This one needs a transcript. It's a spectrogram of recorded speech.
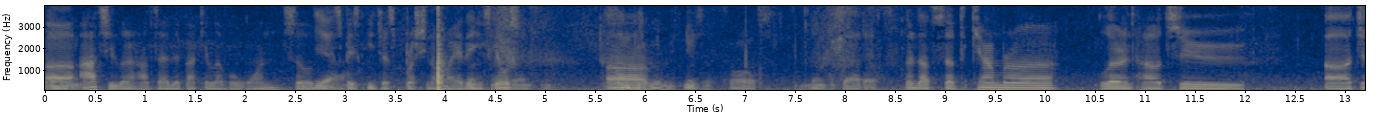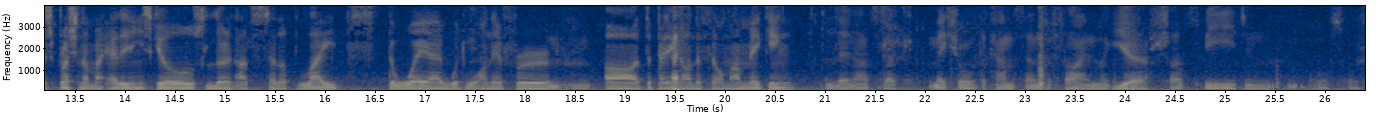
Uh, I actually learned how to edit back in level one, so Yeah. it's basically just brushing up my editing skills. Some Um, people who's new to the course learn how to edit. Learned how to set up the camera, learned how to uh, just brushing up my editing skills, learned how to set up lights the way I would want it for Mhm. uh, depending on the film I'm making. And learn how to like make sure the camera settings are fine, like Yeah. yeah. shut speed and all sorts.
